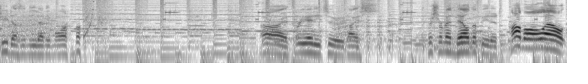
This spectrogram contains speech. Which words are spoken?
she doesn't need any more. Alright, 382, nice. Fisherman Dale defeated. I'm all out!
